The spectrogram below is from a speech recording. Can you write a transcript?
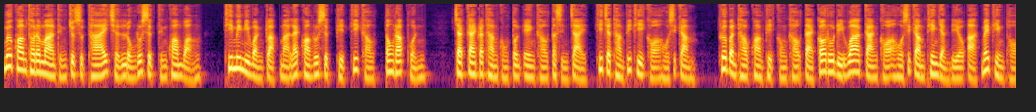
เมื่อความทรมานถึงจุดสุดท้ายเฉินหลงรู้สึกถึงความหวัง ที่ไม่มีวันกลับมาและความรู้สึกผิดที่เขาต้องรับผล จากการกระทำของตนเองเขาตัดสินใจที่จะทำพิธีขออโหสิกรรม เพื่อบรรเทาความผิดของเขาแต่ก็รู้ดีว่าการขออโหสิกรรมเพียงอย่างเดียวอาจไม่เพียงพอ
